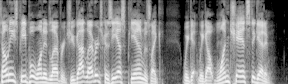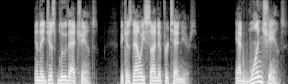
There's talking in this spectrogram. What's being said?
Tony's people wanted leverage. You got leverage because ESPN was like, we got, we got one chance to get him. And they just blew that chance because now he's signed up for 10 years. You had one chance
